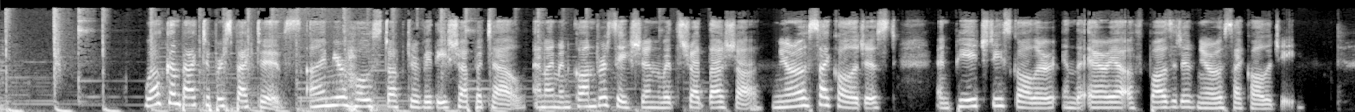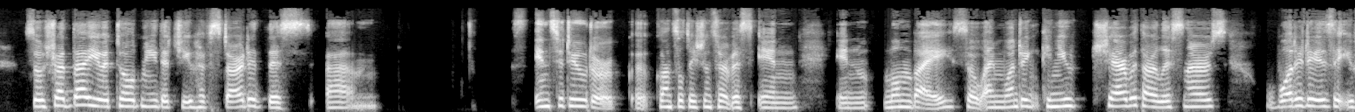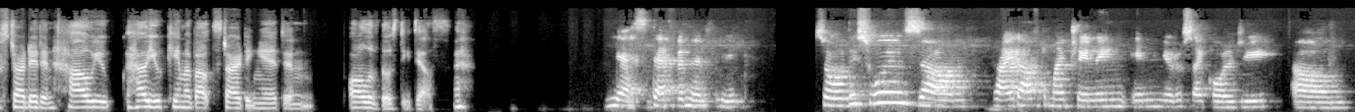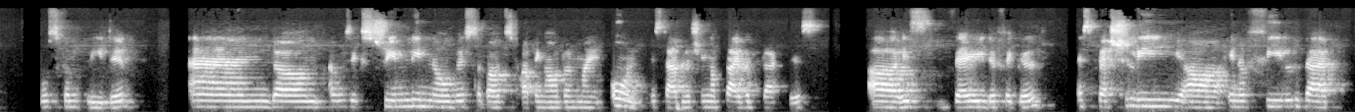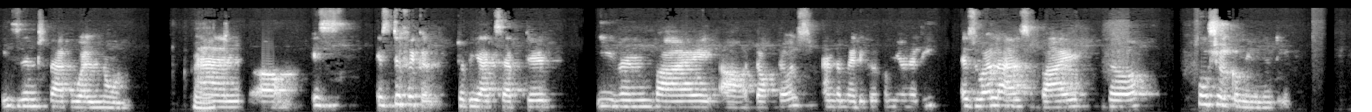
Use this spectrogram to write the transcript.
Welcome back to Perspectives. I'm your host, Dr. Vidisha Patel, and I'm in conversation with Shraddha Shah, neuropsychologist and PhD scholar in the area of positive neuropsychology. So, Shraddha, you had told me that you have started this um, institute or uh, consultation service in in Mumbai. So, I'm wondering, can you share with our listeners what it is that you started and how you how you came about starting it and all of those details. yes, definitely. So this was um, right after my training in neuropsychology um, was completed, and um, I was extremely nervous about starting out on my own. Establishing a private practice uh, is very difficult, especially uh, in a field that isn't that well known, right. and uh, is is difficult to be accepted even by uh, doctors and the medical community, as well as by the social community.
